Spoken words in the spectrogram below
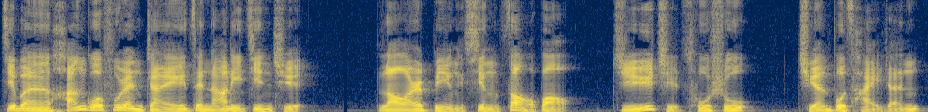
借问韩国夫人宅在哪里进去？’”老儿秉性躁暴，举止粗疏，全不睬人。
